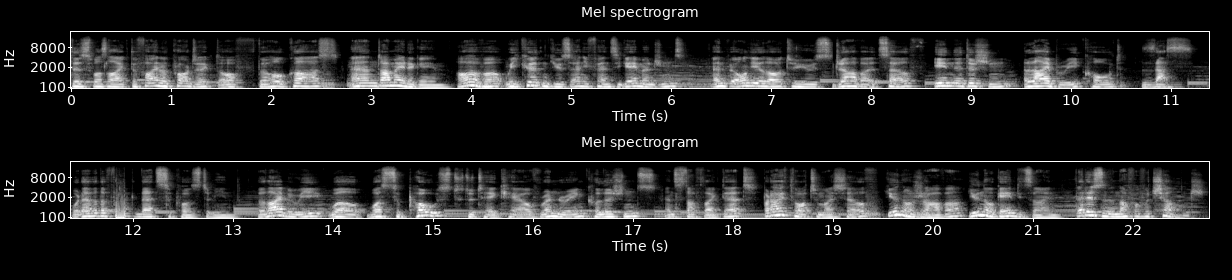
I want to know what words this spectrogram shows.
This was like the final project of the whole class and I made a game. However, we couldn't use any fancy game engines and we're only allowed to use Java itself, in addition a library called Zas, Whatever the fuck that's supposed to mean. The library, well, was supposed to take care of rendering, collisions and stuff like that, but I thought to myself, you know Java, you know game design, that isn't enough of a challenge.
